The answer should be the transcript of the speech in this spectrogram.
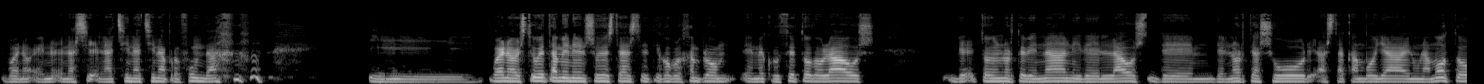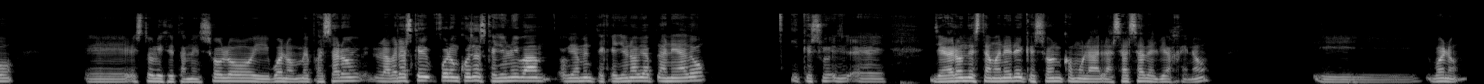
bueno, en, en, la, China, China profunda. y bueno, estuve también en el sudeste asiático, por ejemplo, eh, me crucé todo Laos, de, todo el norte de Vietnam y del Laos de, del norte a sur hasta Camboya en una moto. Eh, esto lo hice también solo y bueno, me pasaron, la verdad es que fueron cosas que yo no iba, obviamente, que yo no había planeado y que eh, llegaron de esta manera y que son como la, la, salsa del viaje, ¿no? Y bueno,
